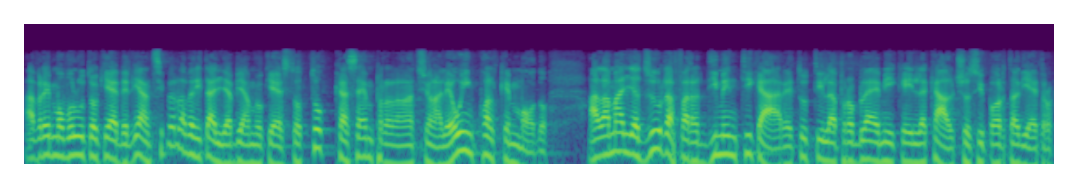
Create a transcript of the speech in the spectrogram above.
avremmo voluto chiedergli, anzi per la verità gli abbiamo chiesto, tocca sempre alla nazionale o in qualche modo alla maglia azzurra far dimenticare tutti i problemi che il calcio si porta dietro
